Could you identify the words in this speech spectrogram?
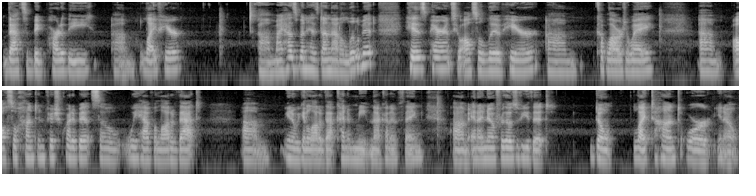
that's a big part of the um, life here. Um, my husband has done that a little bit. His parents, who also live here um, a couple hours away, um, also hunt and fish quite a bit. So we have a lot of that um, you know, we get a lot of that kind of meat and that kind of thing. Um, and I know for those of you that don't like to hunt or, you know,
